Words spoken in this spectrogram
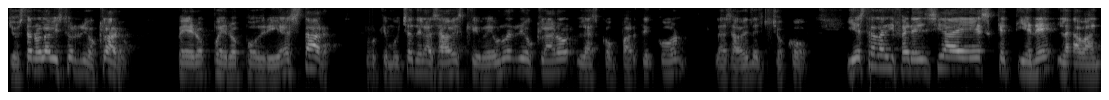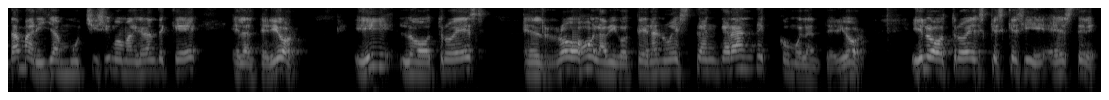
yo esta no la he visto en Río Claro, pero, pero podría estar, porque muchas de las aves que ve uno en Río Claro las comparten con las aves del Chocó. Y esta la diferencia es que tiene la banda amarilla muchísimo más grande que el anterior. Y lo otro es el rojo, la bigotera, no es tan grande como el anterior. Y lo otro es que es que si este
